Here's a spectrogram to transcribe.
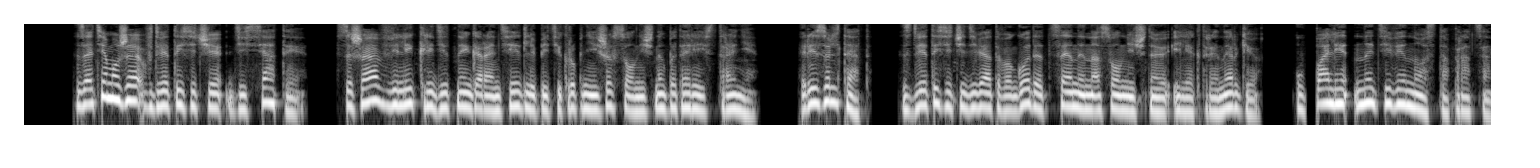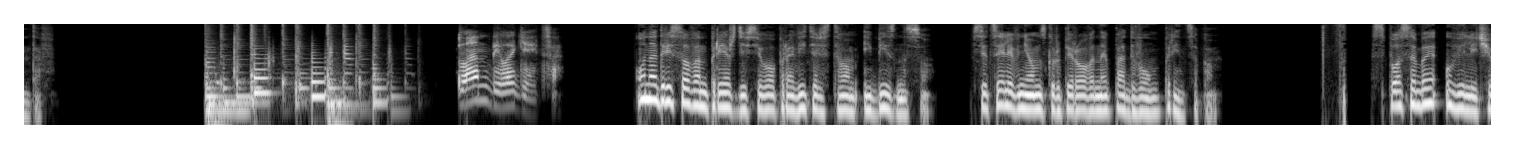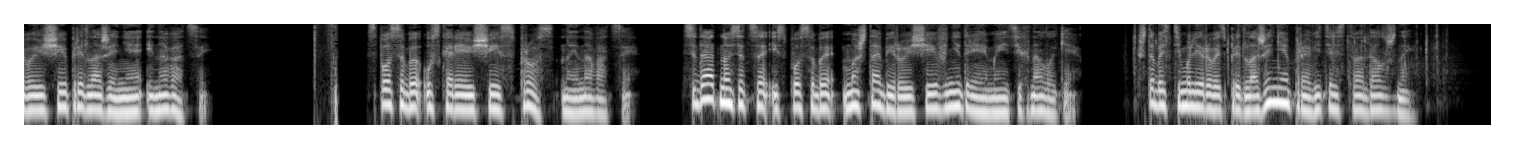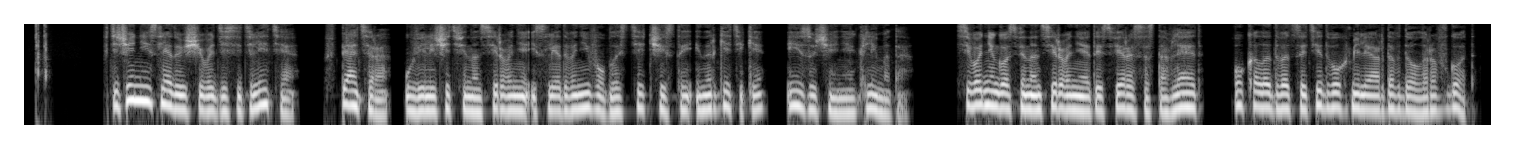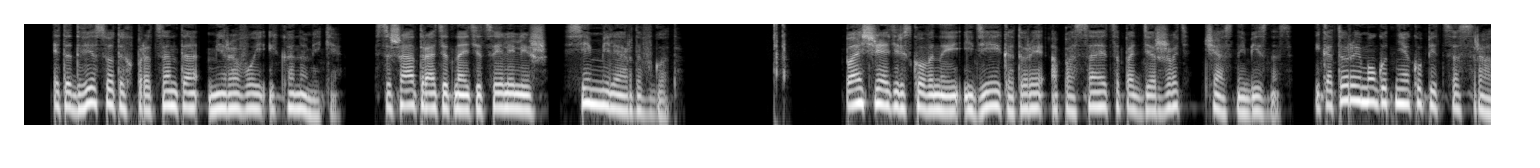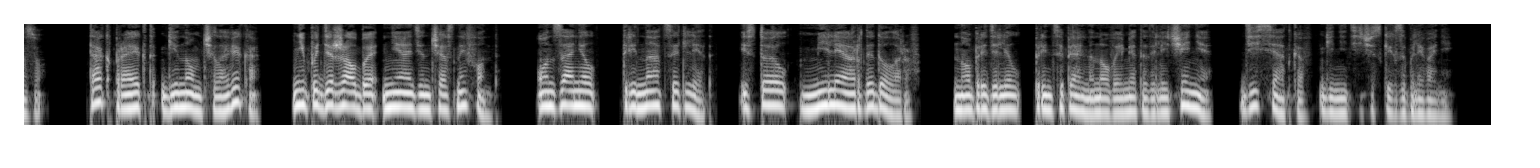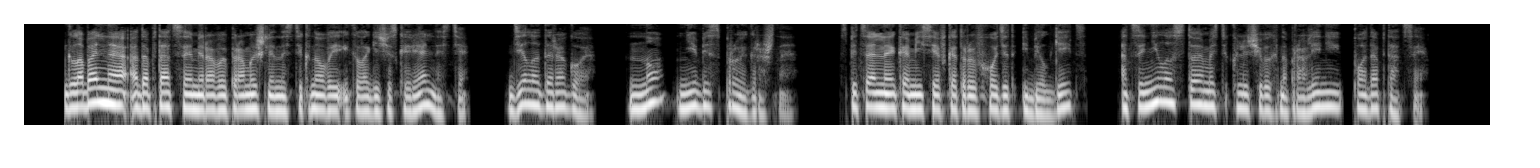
Затем уже в 2010-е США ввели кредитные гарантии для пяти крупнейших солнечных батарей в стране. Результат. С 2009 года цены на солнечную электроэнергию упали на 90%. План Билла Гейтса. Он адресован прежде всего правительствам и бизнесу. Все цели в нем сгруппированы по двум принципам. Способы, увеличивающие предложение инноваций. Способы, ускоряющие спрос на инновации. Сюда относятся и способы, масштабирующие внедряемые технологии. Чтобы стимулировать предложение, правительства должны в течение следующего десятилетия в пятеро увеличить финансирование исследований в области чистой энергетики и изучения климата. Сегодня госфинансирование этой сферы составляет около 22 миллиардов долларов в год. Это 0,02% мировой экономики. США тратят на эти цели лишь 7 миллиардов в год. Поощрять рискованные идеи, которые опасается поддерживать частный бизнес и которые могут не окупиться сразу. Так проект «Геном человека» не поддержал бы ни один частный фонд. Он занял 13 лет и стоил миллиарды долларов, но определил принципиально новые методы лечения десятков генетических заболеваний. Глобальная адаптация мировой промышленности к новой экологической реальности — дело дорогое, но не беспроигрышное. Специальная комиссия, в которую входит и Билл Гейтс, оценила стоимость ключевых направлений по адаптации.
